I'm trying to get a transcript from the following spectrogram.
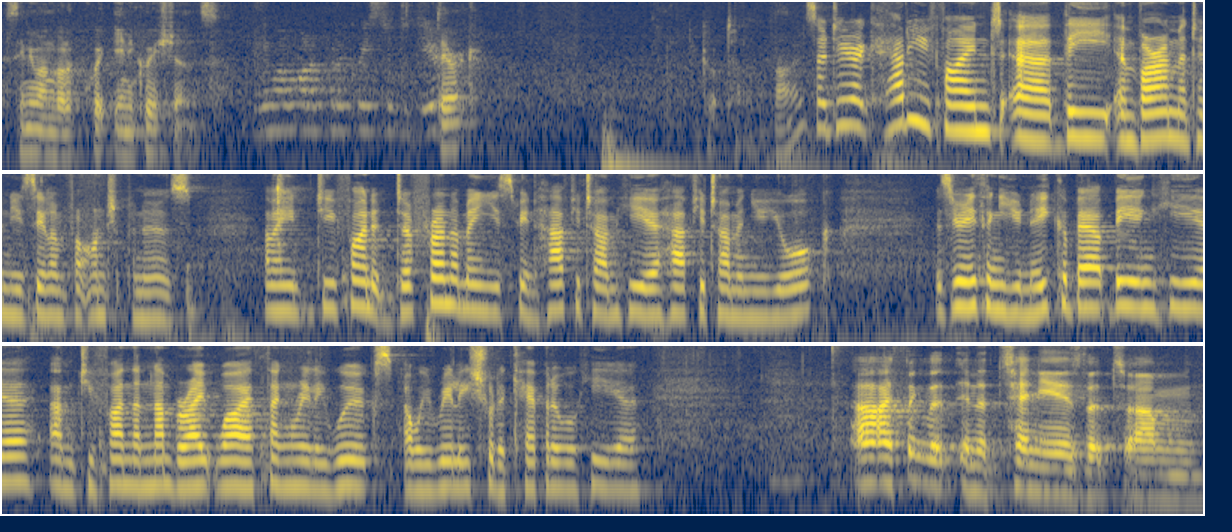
Has anyone got qu- any questions? Anyone want to put a question to Derek? Derek? Got time. No? So, Derek, how do you find uh, the environment in New Zealand for entrepreneurs? I mean, do you find it different? I mean, you spend half your time here, half your time in New York. Is there anything unique about being here? Um, do you find the number eight wire thing really works? Are we really short of capital here? Uh, I think that in the 10 years that, um,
